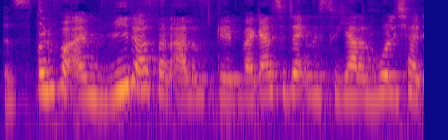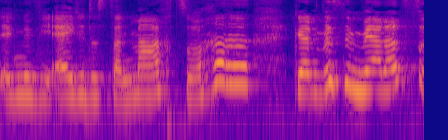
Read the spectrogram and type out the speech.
ist. Und vor allem, wie das dann alles geht, weil ganz viele denken sich so, ja, dann hole ich halt irgendeine VA, die das dann macht, so, gehört ein bisschen mehr dazu.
